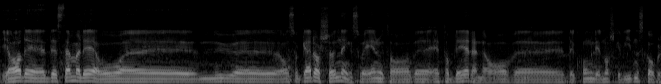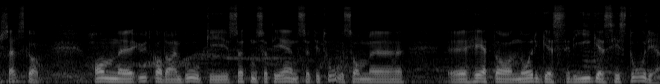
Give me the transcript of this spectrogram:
Ja, det, det stemmer det. Og eh, nu, eh, altså Gerhard Skjønning, som er en av etablererne av eh, Det kongelige norske vitenskapers selskap, han eh, utga da en bok i 1771-72 som het da 'Norges riges historie'.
